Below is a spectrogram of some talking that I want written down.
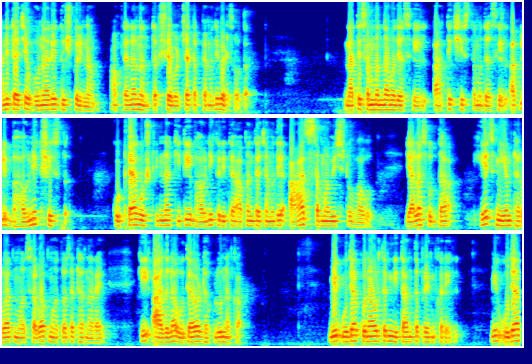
आणि त्याचे होणारे दुष्परिणाम आपल्याला नंतर शेवटच्या टप्प्यामध्ये भेडसावतात. नातेसंबंधामध्ये असेल आर्थिक शिस्तमध्ये असेल आपली भावनिक शिस्त कुठल्या गोष्टींना किती भावनिकरित्या आपण त्याच्यामध्ये आज समाविष्ट व्हावं यालासुद्धा हेच नियम ठरवात म सर्वात महत्त्वाचं ठरणार आहे की आजला उद्यावर ढकलू नका. मी उद्या कुणावर तरी नितांत प्रेम करेल मी उद्या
